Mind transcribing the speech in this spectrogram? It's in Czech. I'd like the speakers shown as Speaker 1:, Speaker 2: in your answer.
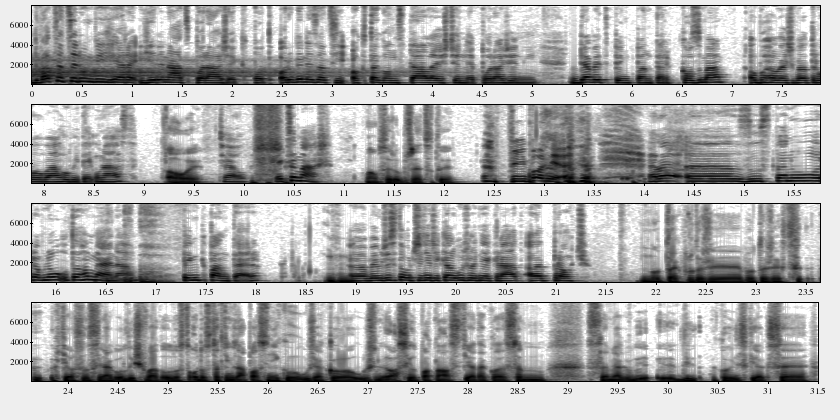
Speaker 1: 27 výher, 11 porážek. Pod organizací Octagon stále ještě neporažený David Pink Panther Kozma. Obhajuješ veltrovou váhu, vítej u nás.
Speaker 2: Ahoj.
Speaker 1: Čau. Jak se máš?
Speaker 2: Mám se dobře, co ty?
Speaker 1: Výborně. Hele, uh, zůstanu rovnou u toho jména. Pink Panther. Mm-hmm. Uh, vím, že jsi to určitě říkal už hodněkrát, ale proč?
Speaker 2: No tak, protože, protože chci, chtěl jsem se nějak odlišovat od, od ostatních zápasníků, už jako, už asi od 15 a takhle jsem, jsem jak, jako vždycky, jak se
